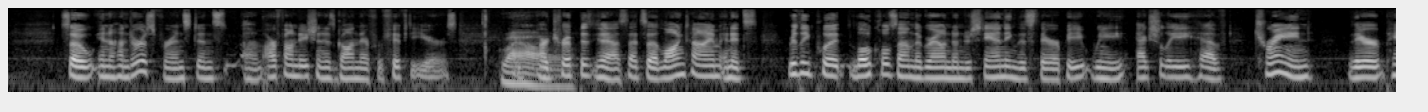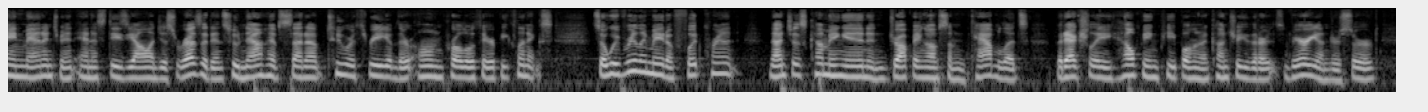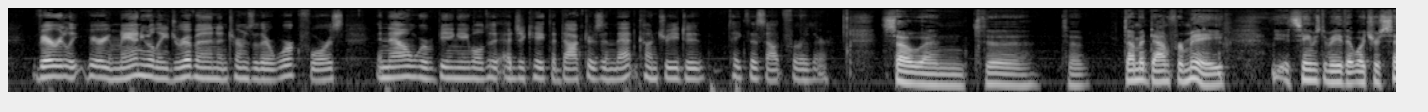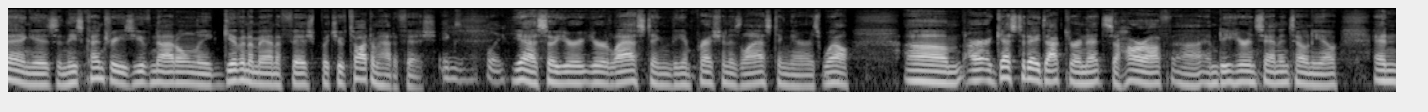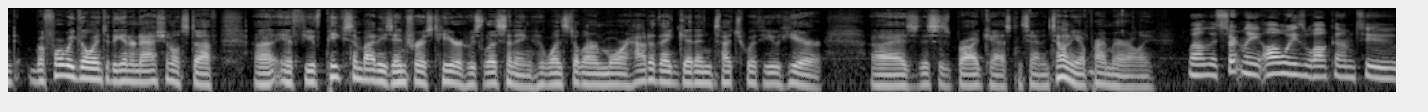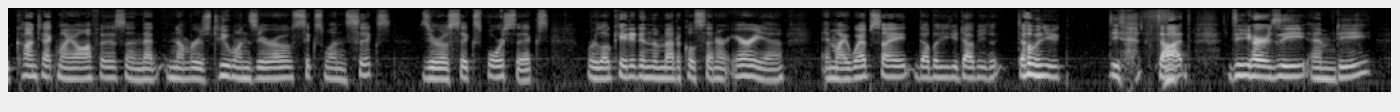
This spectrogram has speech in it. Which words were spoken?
So in Honduras, for instance, um, our foundation has gone there for 50 years. Wow. Our trip is, yes, that's a long time, and it's really put locals on the ground understanding this therapy. We actually have trained their pain management anesthesiologist residents who now have set up two or three of their own prolotherapy clinics. So we've really made a footprint, not just coming in and dropping off some tablets, but actually helping people in a country that is very underserved, very very manually driven in terms of their workforce, and now we're being able to educate the doctors in that country to take this out further. So, and to to dumb it down for me, it seems to me that what you're saying is in these countries you've not only given a man a fish but you've taught them how to fish. Exactly. Yeah so you're you're lasting the impression is lasting there as well. Um, our guest today dr annette zaharoff uh, md here in san antonio. And before we go into the international stuff uh, if you've piqued somebody's interest here who's listening who wants to learn more how do they get in touch with you here uh, as this is broadcast in san antonio primarily well, it's certainly always welcome to contact my office, and that number is 210 616 0646. We're located in the medical center area, and my website, www.drzmd.com.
